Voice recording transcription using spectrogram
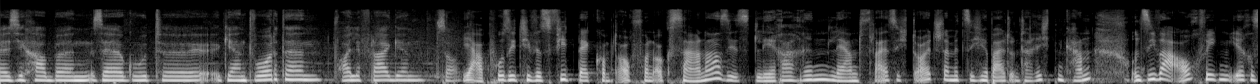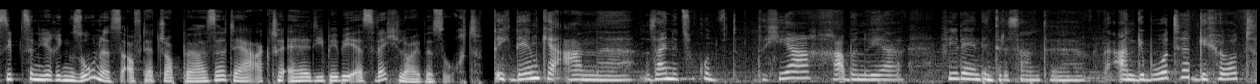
sie haben sehr gut geantwortet auf alle Fragen. So. Ja, positives Feedback kommt auch von Oksana. Sie ist Lehrerin, lernt fleißig Deutsch, damit sie hier bald unterrichten kann und sie war auch wegen ihres 17-jährigen Sohnes auf der Jobbörse, der aktuell die BBS Wechleu besucht. Ich denke an äh, seine Zukunft. Hier haben wir viele interessante Angebote gehört.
